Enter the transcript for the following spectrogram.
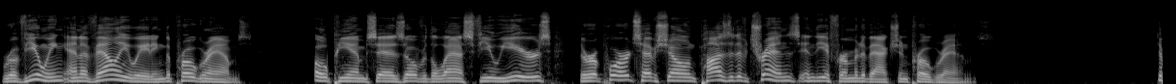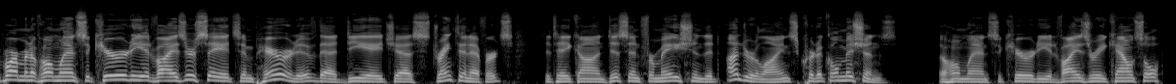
reviewing, and evaluating the programs. OPM says over the last few years, the reports have shown positive trends in the affirmative action programs. Department of Homeland Security advisors say it's imperative that DHS strengthen efforts to take on disinformation that underlines critical missions. The Homeland Security Advisory Council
